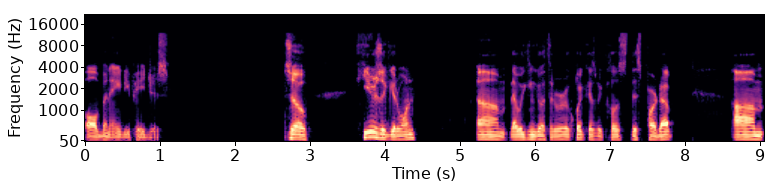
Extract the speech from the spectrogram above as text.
all been 80 pages. So here's a good one um that we can go through real quick as we close this part up. Um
